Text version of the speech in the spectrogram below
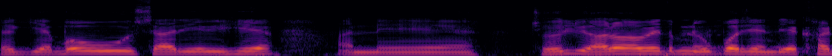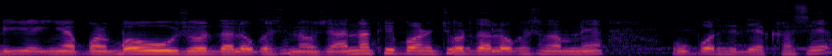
જગ્યા બહુ સારી એવી છે. અને જોઈ લ્યો, હાલો, હવે તમને ઉપર જઈને દેખાડીએ. અહીંયા પણ બહુ જોરદાર લોકેશન આવશે. આનાથી પણ જોરદાર લોકેશન તમને ઉપરથી દેખાશે.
